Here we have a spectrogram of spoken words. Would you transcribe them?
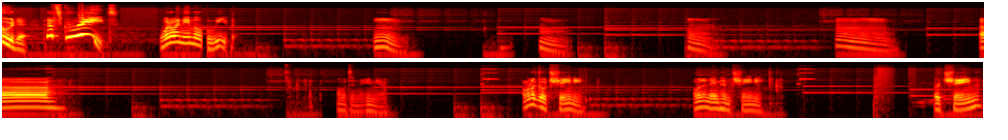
Dude, that's great. What do I name Lileep? Hmm. Hmm. Hmm. Hmm. Uh. I don't know what to name you. I'm gonna go Cheney. I'm gonna name him Cheney. Or Chain.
